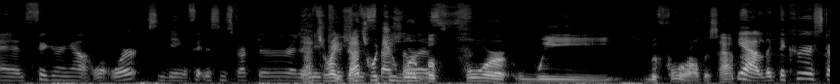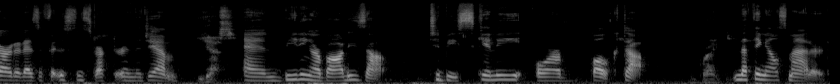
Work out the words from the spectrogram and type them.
and figuring out what works and being a fitness instructor and a That's right. That's what you were before we before all this happened. Yeah, like the career started as a fitness instructor in the gym Yes. and beating our bodies up to be skinny or bulked up. Right. Nothing else mattered.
